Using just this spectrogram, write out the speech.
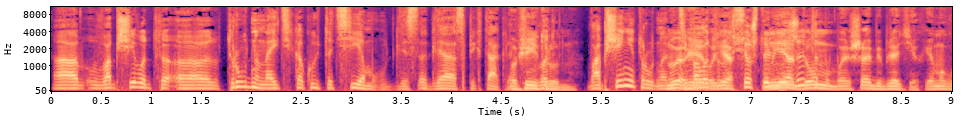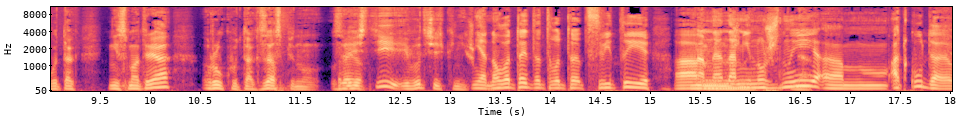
а, вообще вот а, трудно найти какую-то тему для, для спектакля? Вообще не Вот трудно. Вообще не трудно. Ну, типа я- вот я- все, что у меня лежит. дома большая библиотека. Я могу вот так, несмотря руку так за спину завести и вытащить книжку. Нет, ну вот этот вот э, цветы а, Нам нам, не нам не нужны. нужны. ам, откуда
